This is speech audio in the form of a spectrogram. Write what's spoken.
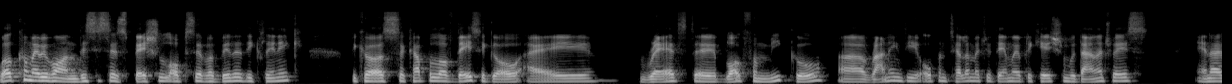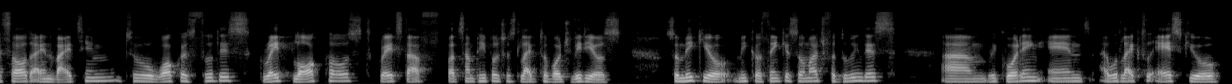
Welcome, everyone. This is a special observability clinic because a couple of days ago I read the blog from Mikko uh, running the Open Telemetry demo application with Dynatrace. And I thought I invite him to walk us through this great blog post, great stuff. But some people just like to watch videos. So Mikko, Mikko, thank you so much for doing this um, recording. And I would like to ask you,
